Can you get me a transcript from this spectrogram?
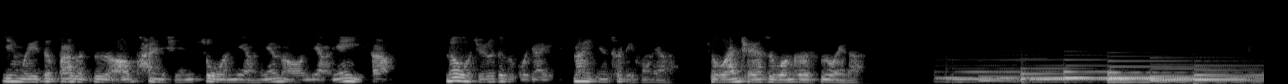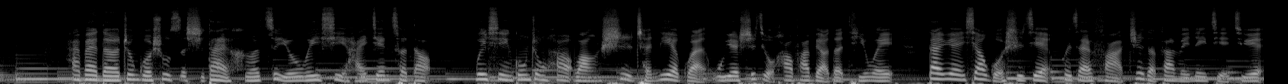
因为这八个字而判刑坐两年牢、两年以上，那我觉得这个国家已经那已经彻底疯了，就完全是文革思维的。海外的中国数字时代和自由微信还监测到，微信公众号“往事陈列馆”五月十九号发表的题为“但愿效果事件会在法治的范围内解决”。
